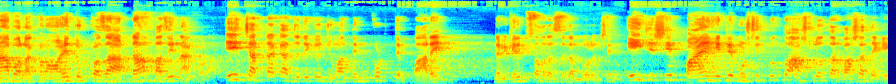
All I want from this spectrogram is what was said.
না বলা, কোনো অহেতুক কজা আড্ডা বাজি না করা। এই চারটা কাজ যদি কেউ জুমার দিন করতে পারে, নবী করিম সাল্লাহ সাল্লাম বলেছেন, এই যে সে পায়ে হেঁটে মসজিদ পর্যন্ত আসলো তার বাসা থেকে,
